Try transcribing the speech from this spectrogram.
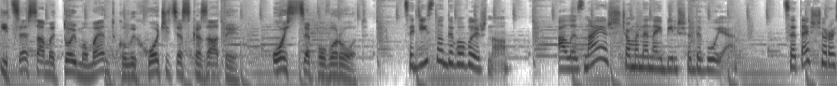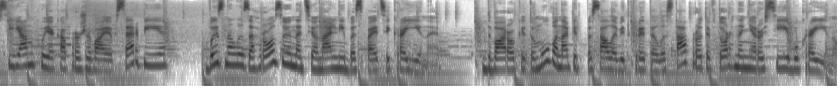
І це саме той момент, коли хочеться сказати: ось це поворот. Це дійсно дивовижно. Але знаєш, що мене найбільше дивує? Це те, що росіянку, яка проживає в Сербії, визнали загрозою національній безпеці країни. Два роки тому вона підписала відкрите листа проти вторгнення Росії в Україну.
